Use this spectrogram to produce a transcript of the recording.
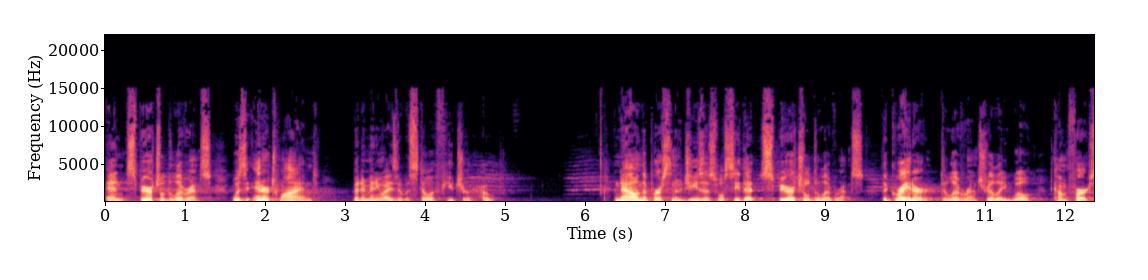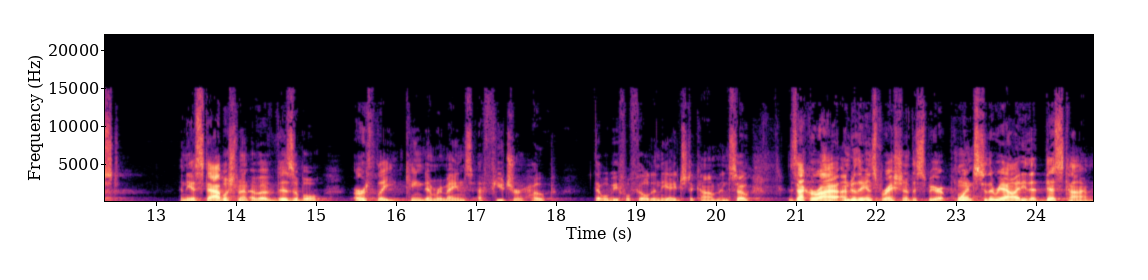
and spiritual deliverance was intertwined, but in many ways it was still a future hope. Now, in the person of Jesus, we'll see that spiritual deliverance, the greater deliverance, really will come first. And the establishment of a visible earthly kingdom remains a future hope that will be fulfilled in the age to come. And so, Zechariah, under the inspiration of the Spirit, points to the reality that this time,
